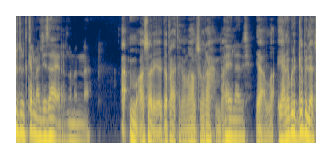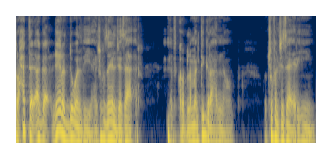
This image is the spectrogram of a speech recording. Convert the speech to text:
كنت بتكلم عن الجزائر لما م- سوري قطعتني والله شو راح من بالي. اي لا يا الله. يعني أقول لك قبل لا تروح حتى غير الدول دي يعني شوف زي الجزائر أذكر لما تقرأ عنهم وتشوف الجزائريين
